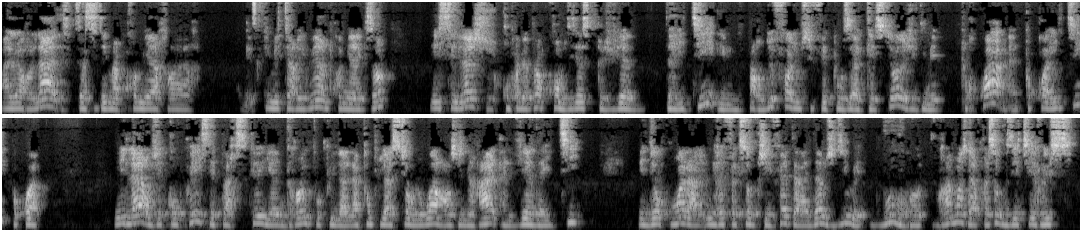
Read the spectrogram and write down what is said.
Alors là, ça c'était ma première, euh, ce qui m'est arrivé, un premier exemple. Et c'est là, je comprenais pas pourquoi on me disait ce que je viens d'Haïti? Et par deux fois, je me suis fait poser la question. Et j'ai dit, mais pourquoi? Pourquoi Haïti? Pourquoi et là, j'ai compris, c'est parce qu'il y a une grande population, la population noire en général, elle vient d'Haïti. Et donc, moi, une réflexion que j'ai faite à la dame, je dis, mais vous, vraiment, j'ai l'impression que vous étiez russe.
